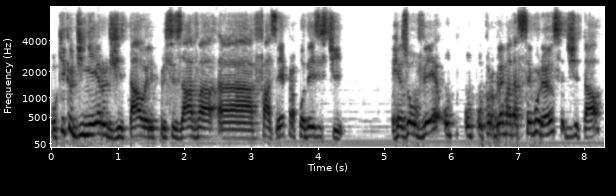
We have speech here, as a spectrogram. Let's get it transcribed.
O que, que o dinheiro digital ele precisava uh, fazer para poder existir? Resolver o, o, o problema da segurança digital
